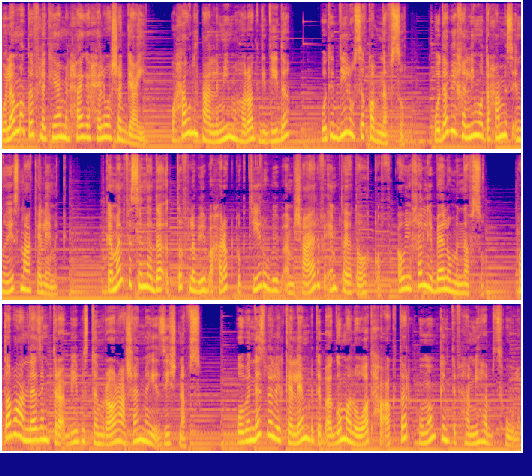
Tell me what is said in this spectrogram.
ولما طفلك يعمل حاجة حلوة شجعيه وحاولي تعلميه مهارات جديدة وتديله ثقة بنفسه. وده بيخليه متحمس إنه يسمع كلامك. كمان في السن ده الطفل بيبقى حركته كتير وبيبقى مش عارف إمتى يتوقف أو يخلي باله من نفسه. فطبعا لازم تراقبيه باستمرار عشان ما يأذيش نفسه. وبالنسبة للكلام بتبقى جمله واضحة أكتر وممكن تفهميها بسهولة.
